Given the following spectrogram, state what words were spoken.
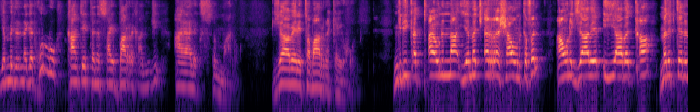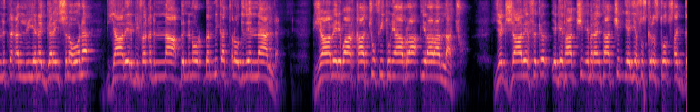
የምድር ነገድ ሁሉ ከአንተ የተነሳ ይባረካል እንጂ አያለቅስም አለው። እግዚአብሔር የተባረከ ይሁን። እንግዲህ ቀጣዩንና የመጨረሻውን ክፍል አሁን እግዚአብሔር እያበቃ መልእክቴን እንጠቀልል እየነገረኝ ስለሆነ እግዚአብሔር ቢፈቅድና ብንኖር በሚቀጥለው ጊዜ እናያለን። እግዚአብሔር ይባርካችሁ፣ ፊቱን ያብራ፣ ይራራላችሁ። የእግዚአብሔር ፍቅር የጌታችን የመድኃኒታችን የኢየሱስ ክርስቶስ ጸጋ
